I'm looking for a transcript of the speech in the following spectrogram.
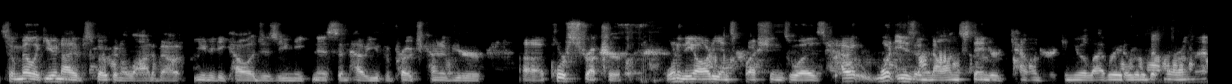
So Melik, you and I have spoken a lot about Unity College's uniqueness and how you've approached kind of your uh, course structure. One of the audience questions was, how, what is a non-standard calendar? Can you elaborate a little bit more on that?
